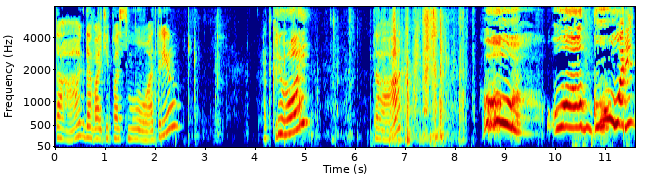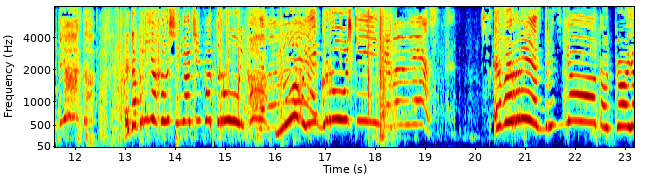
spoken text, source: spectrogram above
Так. Так, давайте посмотрим. Открывай. Так. О! Ого, ребята! Это приехал щенячий патруль! Новые игрушки! Эверест. С Эверест, друзья! Какая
